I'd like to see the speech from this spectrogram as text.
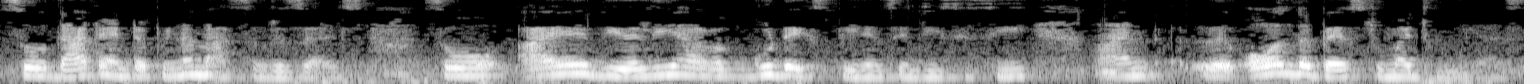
So that end up in a massive results. So I really have a good experience in GCC and uh, all the best to my juniors.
